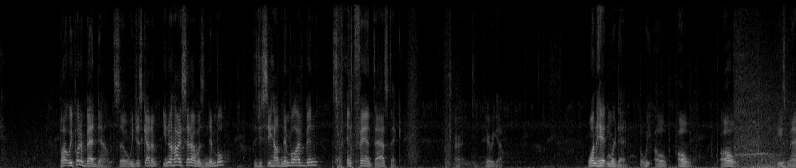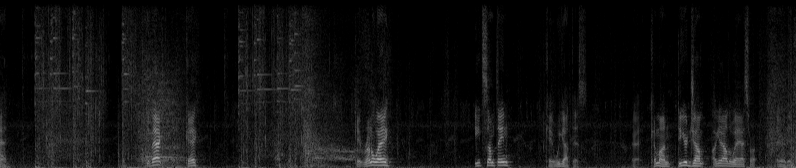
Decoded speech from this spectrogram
But we put a bed down, so we just gotta... You know how I said I was nimble? Did you see how nimble I've been? It's been fantastic. Alright, here we go. One hit and we're dead. But we... Oh, oh, oh. He's mad. Get back. Okay. Okay, run away. Eat something. Okay, we got this. Alright, come on. Do your jump. I'll get out of the way. I swear. There it is.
